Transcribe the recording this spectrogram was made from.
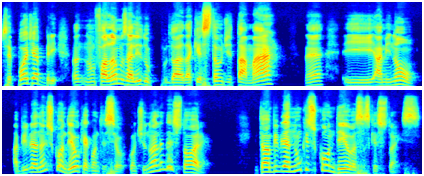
Você pode abrir. Não falamos ali do, da, da questão de Tamar né, e Aminon? A Bíblia não escondeu o que aconteceu, continua lendo a história. Então a Bíblia nunca escondeu essas questões.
